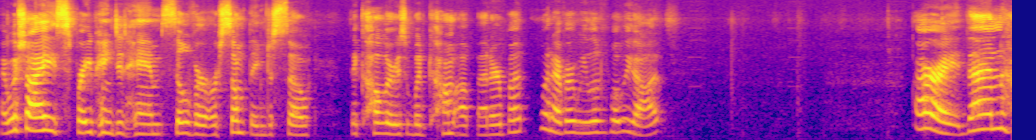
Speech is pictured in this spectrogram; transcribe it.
I wish I spray painted him silver or something just so the colors would come up better, but whatever, we live with what we got. Alright, then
